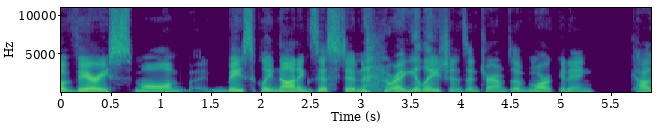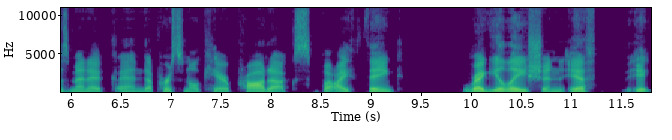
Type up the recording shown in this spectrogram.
a very small, basically non existent regulations in terms of marketing cosmetic and uh, personal care products. But I think regulation, if it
